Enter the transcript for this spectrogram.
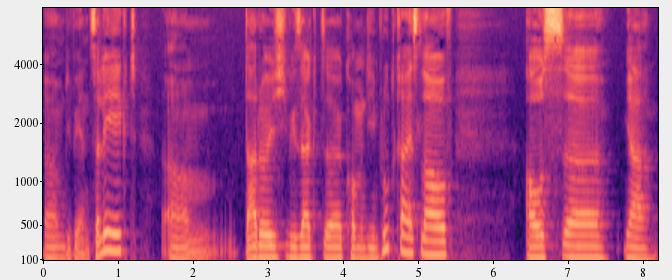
ähm, die werden zerlegt. Ähm, dadurch, wie gesagt, äh, kommen die im Blutkreislauf. Aus äh, ja,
